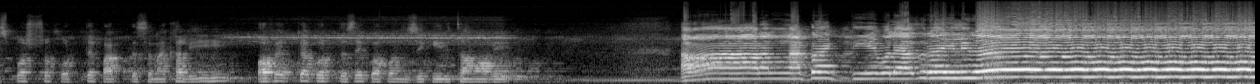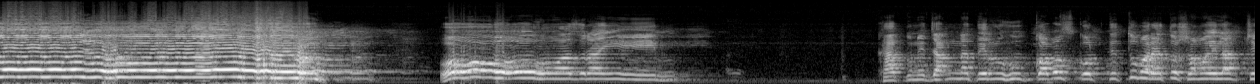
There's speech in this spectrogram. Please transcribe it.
স্পর্শ করতে পারতেছে না, খালি অপেক্ষা করতেছে কখন জিকির থামাবে। আমার আল্লাহ ডাক দিয়ে বলে, আজরাইল রে! ও আজরাইল, খাতুনে জান্নাতের রুহু কবজ করতে তোমার এত সময় লাগছে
